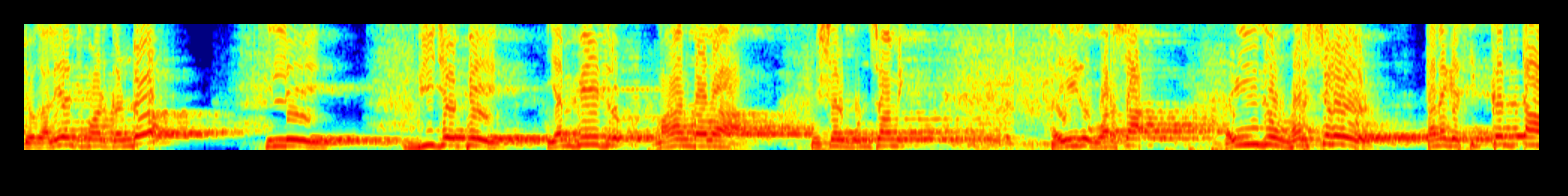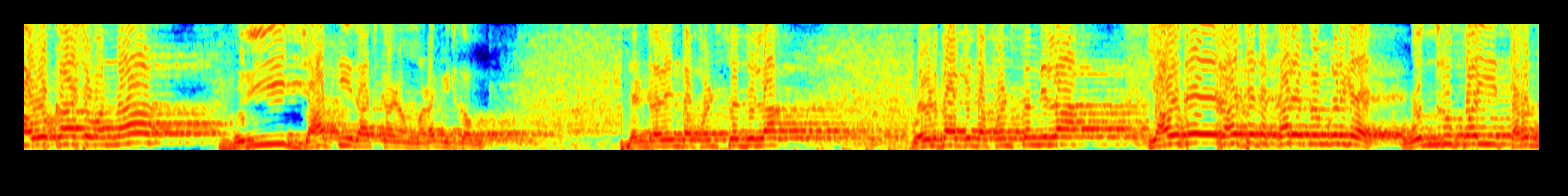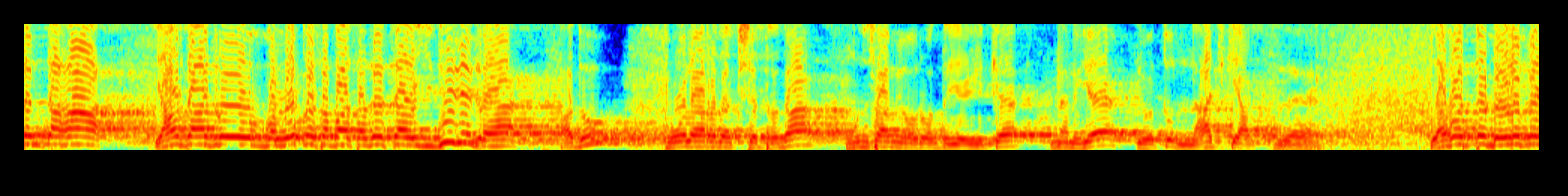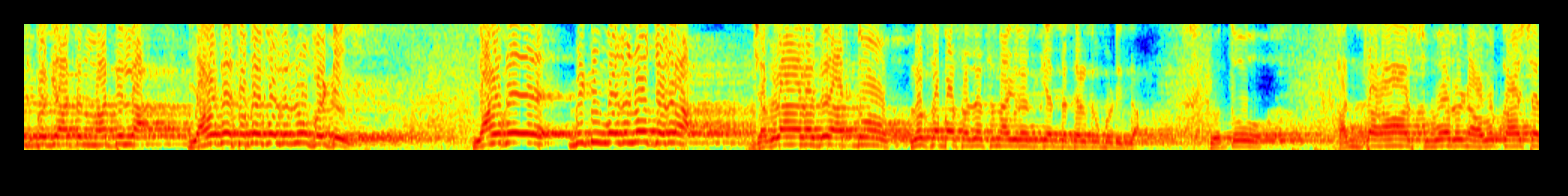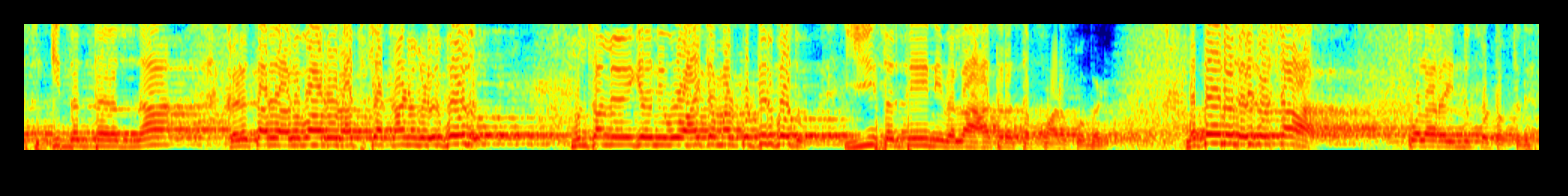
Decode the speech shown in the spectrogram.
ಇವಾಗ ಅಲಿಯನ್ಸ್ ಮಾಡ್ಕೊಂಡು ಇಲ್ಲಿ B J P M P ಇದ್ರು ಮಹಾನ್ ಭಾವ ಮಿಸ್ಟರ್ ಮುನ್ಸ್ವಾಮಿ. ಐದು ವರ್ಷ, ಐದು ವರ್ಷಗಳು ತನಗೆ ಸಿಕ್ಕಂತ ಅವಕಾಶವನ್ನ ಬರೀ ಜಾತಿ ರಾಜಕಾರಣ ಮಾಡಕ್ ಇಟ್ಕೊಬಿಟ್ಟು ಸೆಂಟ್ರಲಿಂದ ಫಂಡ್ಸ್ ತಂದಿಲ್ಲ ವರ್ಲ್ಡ್ ಬ್ಯಾಂಕಿಂದ ಫಂಡ್ಸ್ ತಂದಿಲ್ಲ ಯಾವುದೇ ರಾಜ್ಯದ ಕಾರ್ಯಕ್ರಮಗಳಿಗೆ ಒಂದು ರೂಪಾಯಿ ತರದಂತಹ ಯಾವ್ದಾದ್ರೂ ಒಬ್ಬ ಲೋಕಸಭಾ ಸದಸ್ಯ ಇದಿದ್ರೆ ಅದು ಕೋಲಾರದ ಕ್ಷೇತ್ರದ ಮುನ್ಸ್ವಾಮಿ ಅವರು ಅಂತ ಹೇಳಲಿಕ್ಕೆ ನನಗೆ ಇವತ್ತು ನಾಚಿಕೆ ಆಗ್ತದೆ. ಯಾವತ್ತು ಡೆವಲಪ್ಮೆಂಟ್ ಬಗ್ಗೆ ಆತನ ಮಾತಿಲ್ಲ. ಯಾವುದೇ ಸಭೆಗೆ ಹೋದ್ರೂ ಫೈಟಿಂಗ್ ಯಾವುದೇ ಮೀಟಿಂಗ್ ಹೋದ್ರೂ ಜಗಳ. ಜಗಳ ಆಡೋದೇ ಅದನ್ನು ಲೋಕಸಭಾ ಸದಸ್ಯನಾಗಿರೋದಕ್ಕೆ ಅಂತ ತಿಳ್ಕೊಂಬಿಟ್ಟಿದ್ದ. ಇವತ್ತು ಅಂತಹ ಸುವರ್ಣ ಅವಕಾಶ ಸಿಕ್ಕಿದ್ದಂಥದನ್ನ ಕಳೆಸಾರಿ ಹಲವಾರು ರಾಜಕೀಯ ಕಾರಣಗಳಿರ್ಬೋದು. ಮುನ್ಸ್ವಾಮಿಗೆ ನೀವು ಆಯ್ಕೆ ಮಾಡಿಕೊಟ್ಟಿರ್ಬೋದು. ಈ ಸರ್ತಿ ನೀವೆಲ್ಲ ಆ ಥರ ತಪ್ಪು ಮಾಡೋಕ್ಕೆ ಹೋಗ್ಬೇಡಿ. ಮತ್ತೆ ಇನ್ನೊಂದು ಐದು ವರ್ಷ ಕೋಲಾರ ಹಿಂದಕ್ಕೆ ಕೊಟ್ಟೋಗ್ತದೆ.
